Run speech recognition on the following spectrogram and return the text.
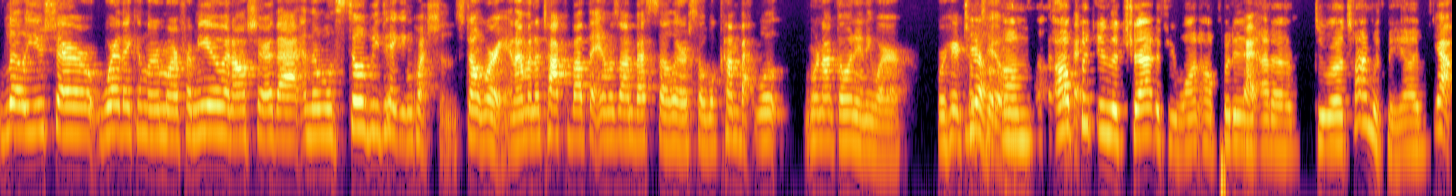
Lil, you share where they can learn more from you and I'll share that. And then we'll still be taking questions. Don't worry. And I'm going to talk about the Amazon bestseller. So we'll come back. We'll, we're not going anywhere. We're here till yeah two. um i'll put in the chat if you want i'll put in Okay. how to do a time with me i yeah.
